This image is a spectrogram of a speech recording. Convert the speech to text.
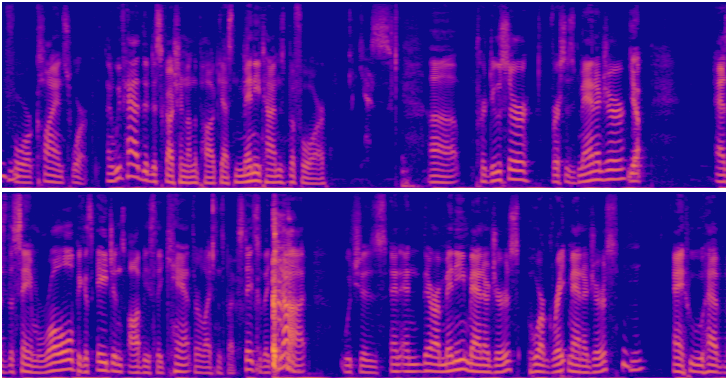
Mm-hmm. for clients' work, and we've had the discussion on the podcast many times before. yes Uh, producer versus manager yep as the same role because agents obviously can't; they're licensed by the state, so they cannot. Which is, and and there are many managers who are great managers, Mm-hmm. and who have,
